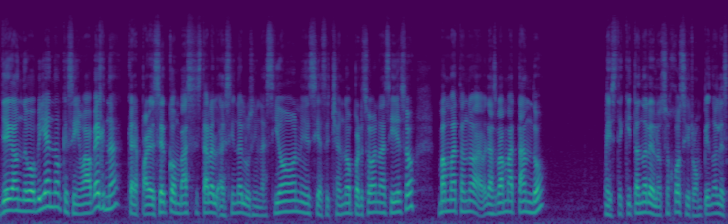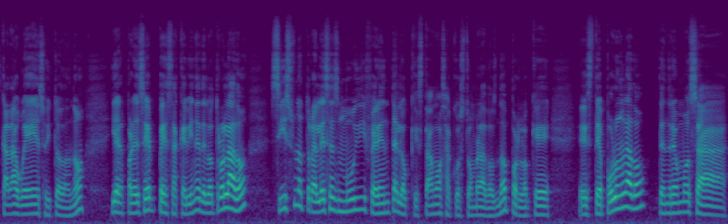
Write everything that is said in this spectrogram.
llega un nuevo villano que se llama Vecna, que al parecer con base estar haciendo alucinaciones y acechando personas y eso, va matando, las va matando, este, quitándole los ojos y rompiéndoles cada hueso y todo, ¿no? Y al parecer, pese a que viene del otro lado, sí su naturaleza es muy diferente a lo que estamos acostumbrados, ¿no? Por lo que, este, por un lado, tendremos a,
